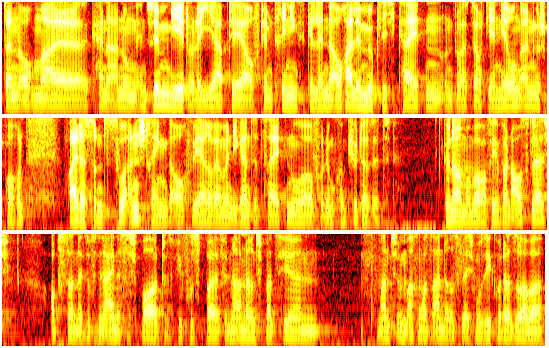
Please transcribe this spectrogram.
dann auch mal, keine Ahnung, ins Gym geht oder ihr habt ja auf dem Trainingsgelände auch alle Möglichkeiten und du hast ja auch die Ernährung angesprochen, weil das sonst zu anstrengend auch wäre, wenn man die ganze Zeit nur vor dem Computer sitzt. Genau, man braucht auf jeden Fall einen Ausgleich. Ob es dann, also für den einen ist es Sport, wie Fußball, für den anderen Spazieren. Manche machen was anderes, vielleicht Musik oder so, aber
